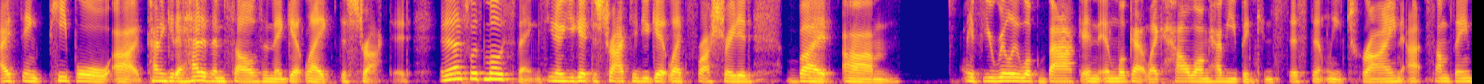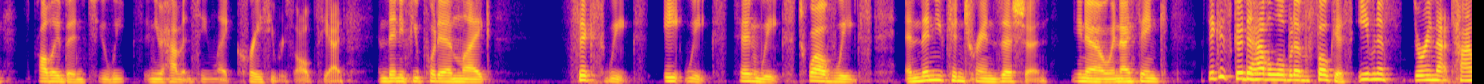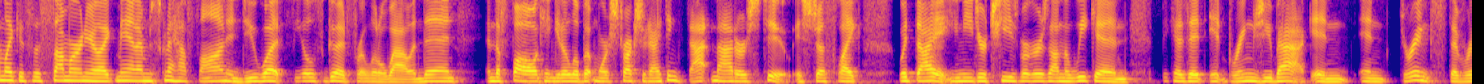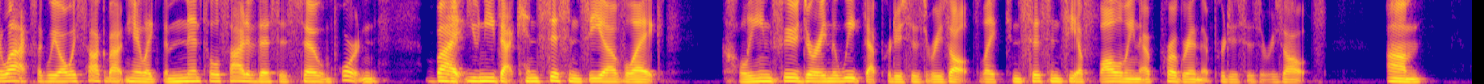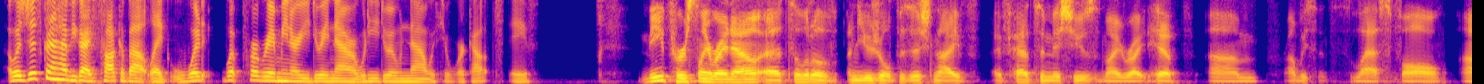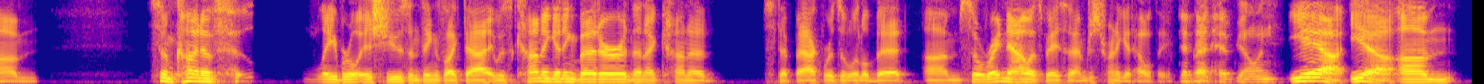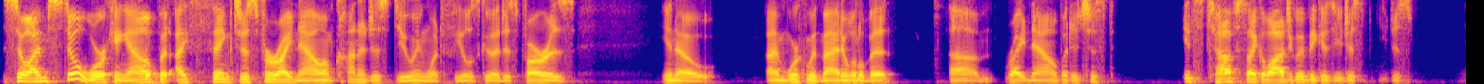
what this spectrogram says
I think people uh, kind of get ahead of themselves and they get like distracted. And that's with most things. You know, you get distracted, you get like frustrated. But um, if you really look back and, and look at like how long have you been consistently trying at something, it's probably been two weeks and you haven't seen like crazy results yet. And then if you put in like six weeks, eight weeks, 10 weeks, 12 weeks, and then you can transition, you know, and I think I think it's good to have a little bit of a focus, even if during that time, like it's the summer and you're like, man, I'm just gonna have fun and do what feels good for a little while. And then in the fall it can get a little bit more structured. I think that matters too. It's just like with diet, you need your cheeseburgers on the weekend because it it brings you back and and drinks to relax, like we always talk about in here. Like the mental side of this is so important, but you need that consistency of like clean food during the week that produces the results, like consistency of following a program that produces the results. Um, I was just going to have you guys talk about like what what programming are you doing now, or what are you doing now with your workouts, Dave? Me personally, right now, uh, it's a little unusual position. I've I've had some issues with my right hip, um, probably since last fall. Um, some kind of labral issues and things like that. It was kind of getting better, then I kind of stepped backwards a little bit. Um, so right now, it's basically I'm just trying to get healthy. Get right? that hip going. Yeah, yeah. Um, so I'm still working out, but I think just for right now, I'm kind of just doing what feels good. As far as you know, I'm working with Matt a little bit um, right now, but it's just it's tough psychologically because you just you just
